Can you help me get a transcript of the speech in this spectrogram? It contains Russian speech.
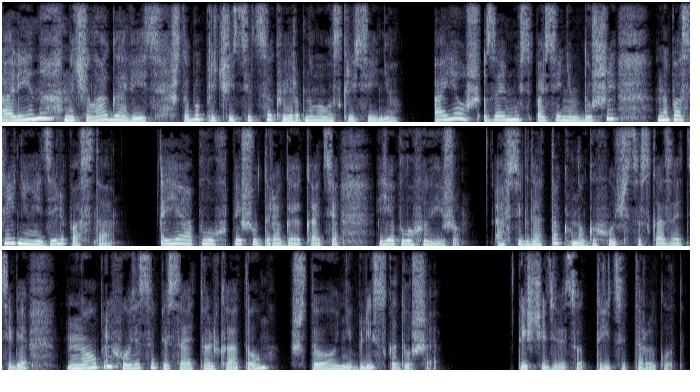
Алина начала говить, чтобы причаститься к вербному воскресенью. А я уж займусь спасением души на последней неделе поста. Я плохо пишу, дорогая Катя, я плохо вижу. А всегда так много хочется сказать тебе, но приходится писать только о том, что не близко душе. 1932 год.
